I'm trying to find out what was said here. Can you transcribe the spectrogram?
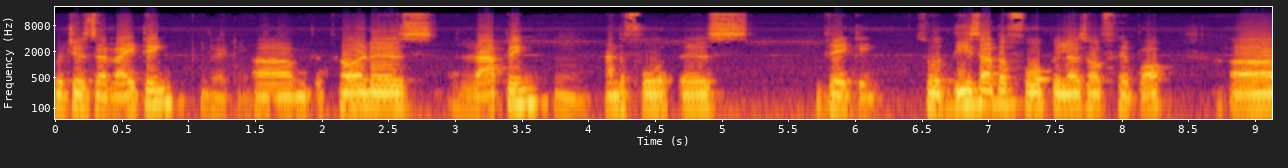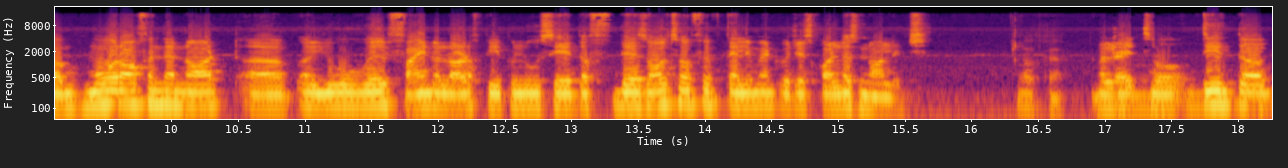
which is the writing. Writing. Um, the third is rapping, hmm. and the fourth is breaking. So these are the four pillars of hip hop. Uh, more often than not, uh, you will find a lot of people who say the f- there's also a fifth element which is called as knowledge. Okay. All right. mm-hmm. So the, the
